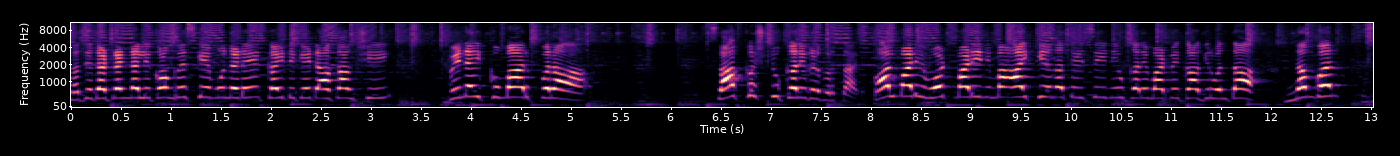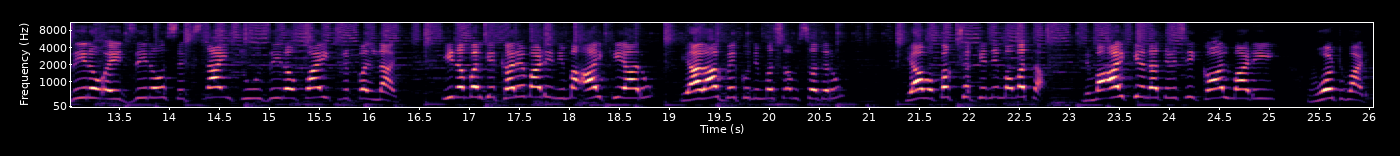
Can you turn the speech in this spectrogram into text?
ಸದ್ಯದ ಟ್ರೆಂಡ್ನಲ್ಲಿ ಕಾಂಗ್ರೆಸ್ಗೆ ಮುನ್ನಡೆ, ಕೈ ಟಿಕೆಟ್ ಆಕಾಂಕ್ಷಿ ವಿನಯ್ ಕುಮಾರ್ ಪರ ಸಾಕಷ್ಟು ಕರೆಗಳು ಬರ್ತಾ ಇದೆ. ಕಾಲ್ ಮಾಡಿ, ವೋಟ್ ಮಾಡಿ, ನಿಮ್ಮ ಆಯ್ಕೆಯನ್ನ ತಿಳಿಸಿ ನೀವು ಕರೆ ಮಾಡಬೇಕಾಗಿರುವಂತ number zero eight zero six nine two zero five triple nine. ಈ ನಂಬರ್ಗೆ ಕರೆ ಮಾಡಿ ನಿಮ್ಮ ಆಯ್ಕೆ ಯಾರು? ಯಾರಾಗಬೇಕು ನಿಮ್ಮ ಸಂಸದರು? ಯಾವ ಪಕ್ಷಕ್ಕೆ ನಿಮ್ಮ ಮತ? ನಿಮ್ಮ ಆಯ್ಕೆಯನ್ನ ತಿಳಿಸಿ ಕಾಲ್ ಮಾಡಿ, ವೋಟ್ ಮಾಡಿ.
